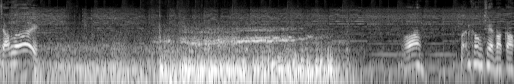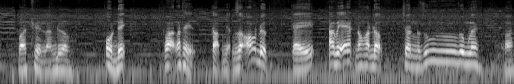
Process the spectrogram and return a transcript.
Chóng người, Vâng Vẫn không chèn vào cọc Và chuyển làn đường ổn định. Các bạn có thể cảm nhận rõ được Cái ABS nó hoạt động Chân nó rung rung lên. Vâng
